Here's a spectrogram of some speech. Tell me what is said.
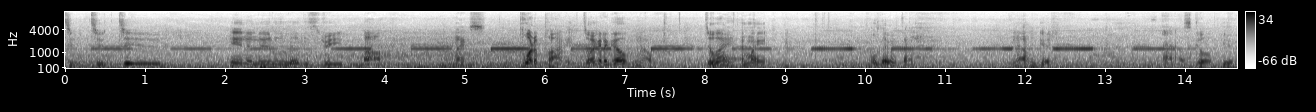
Toot toot toot in the middle of the street. Oh, nice. Porta potty. Do I gotta go? No. Do I? I might. Hold everything. No, I'm good. Let's go up here.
